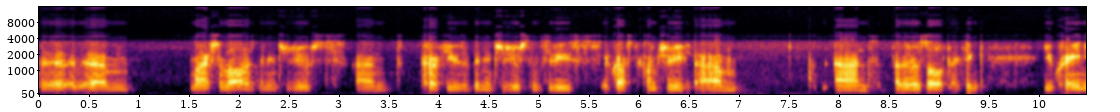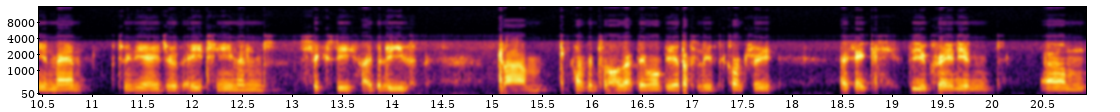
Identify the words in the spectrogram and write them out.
The, um, martial law has been introduced, and curfews have been introduced in cities across the country, um, and as a result, I think Ukrainian men between the age of 18 and 60, I believe, um, have been told that they won't be able to leave the country. I think the Ukrainian um,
